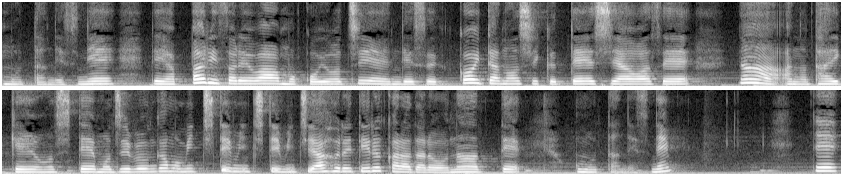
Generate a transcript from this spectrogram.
思ったんですねでやっぱりそれはもうこう幼稚園ですっごい楽しくて幸せなあの体験をしてもう自分がもう満ちて満ちて満ち溢れているからだろうなって思ったんですね。で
